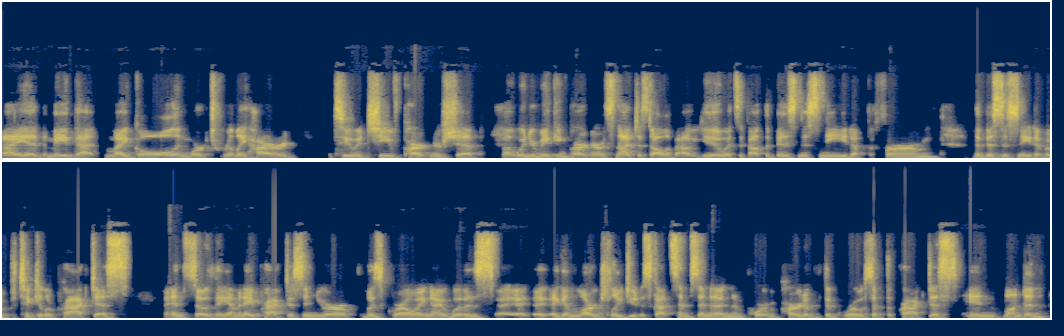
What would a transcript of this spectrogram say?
I had made that my goal and worked really hard to achieve partnership. But when you're making partner, it's not just all about you, it's about the business need of the firm, the business need of a particular practice. And so the M&A practice in Europe was growing. I was, again, largely due to Scott Simpson, an important part of the growth of the practice in London.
